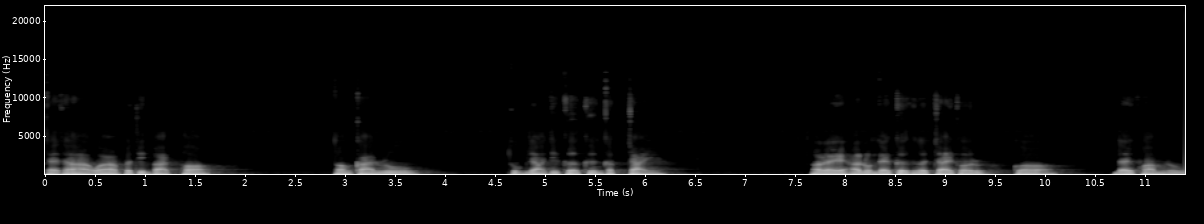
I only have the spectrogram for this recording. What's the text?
แต่ถ้าหากว่าปฏิบัติเพราะต้องการรู้ทุกอย่างที่เกิดขึ้นกับใจ อะไรอารมณ์ใดเกิดขึ้นกับใจก็ก็ได้ความรู้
